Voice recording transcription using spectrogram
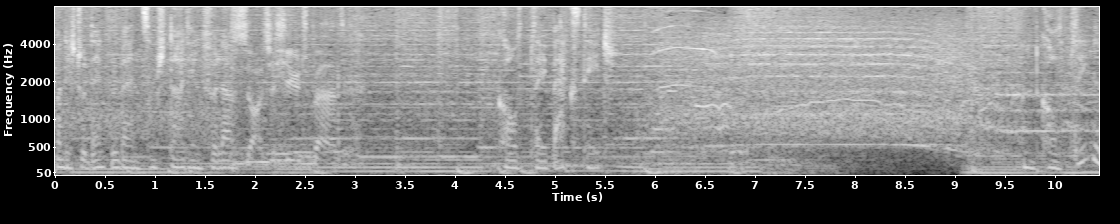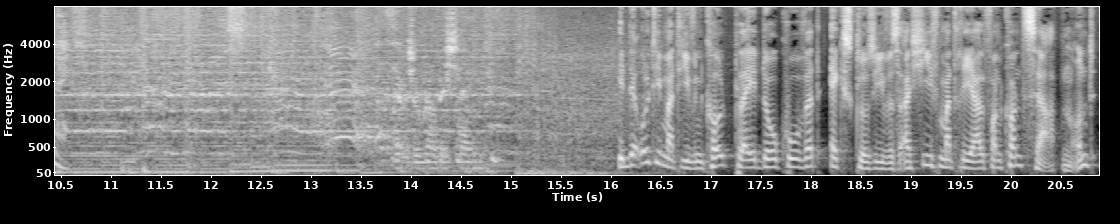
Von der Studentenband zum Stadienfüller. Such a huge band. Coldplay Backstage. Und Coldplay Live. That was a rubbish name. In der ultimativen Coldplay-Doku wird exklusives Archivmaterial von Konzerten und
